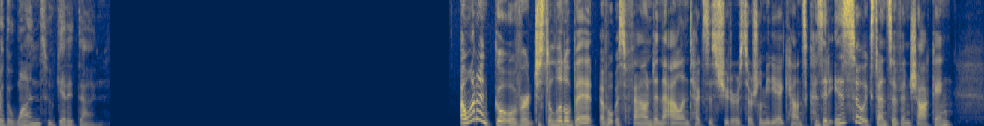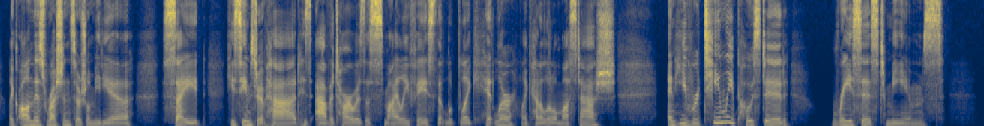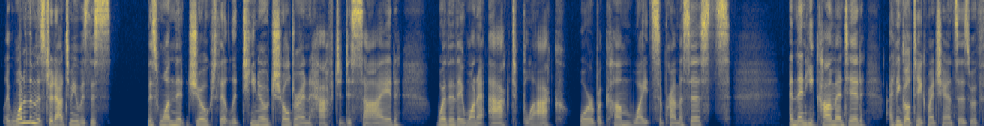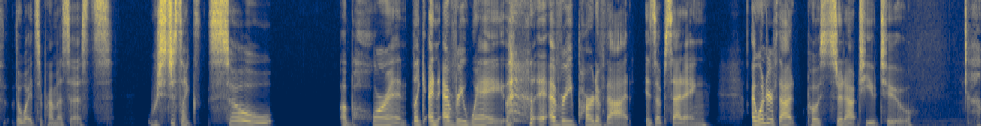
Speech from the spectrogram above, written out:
for the ones who get it done. I want to go over just a little bit of what was found in the Allen, Texas shooter's social media accounts because it is so extensive and shocking. Like on this Russian social media site, he seems to have had his avatar was a smiley face that looked like Hitler, like had a little mustache. And he routinely posted racist memes. Like one of them that stood out to me was this this one that joked that Latino children have to decide whether they want to act black or become white supremacists. And then he commented, I think I'll take my chances with the white supremacists, which is just like so abhorrent. Like in every way, every part of that is upsetting. I wonder if that post stood out to you too.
